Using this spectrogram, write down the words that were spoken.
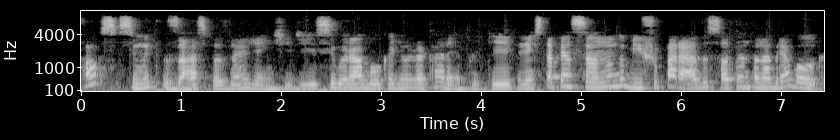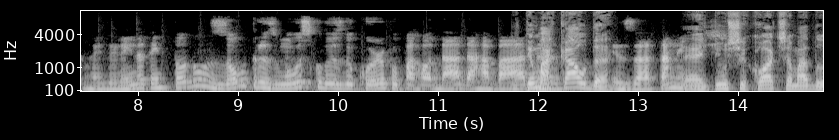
fácil, assim, muitas aspas, né, gente, de segurar a boca de um jacaré. Porque a gente tá pensando no bicho parado só tentando abrir a boca, mas ele ainda tem todos os outros músculos do corpo para rodar da rabada. E tem uma cauda. Exatamente. É, ele tem um chicote chamado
